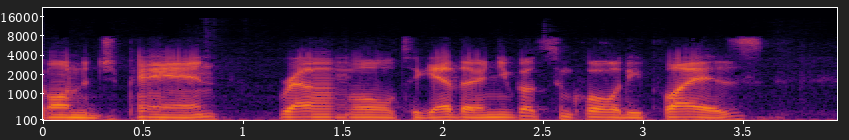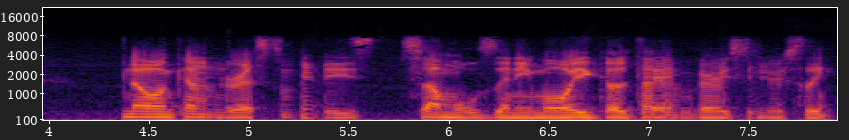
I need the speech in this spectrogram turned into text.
on to Japan, rallying all together. And you've got some quality players. No one can underestimate these Sunwolves anymore. You've got to take them very seriously.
